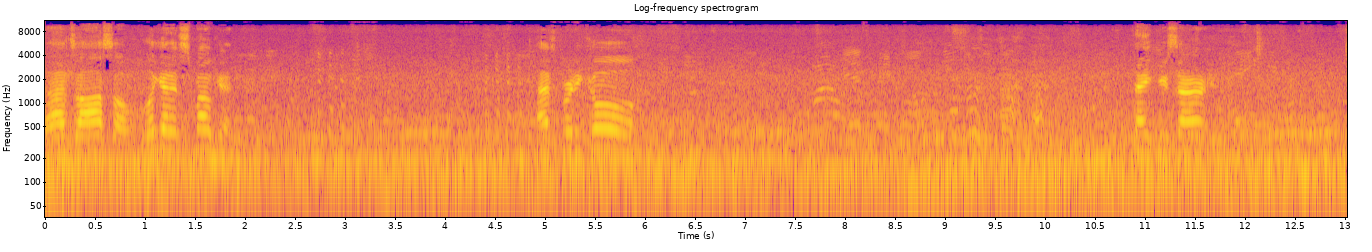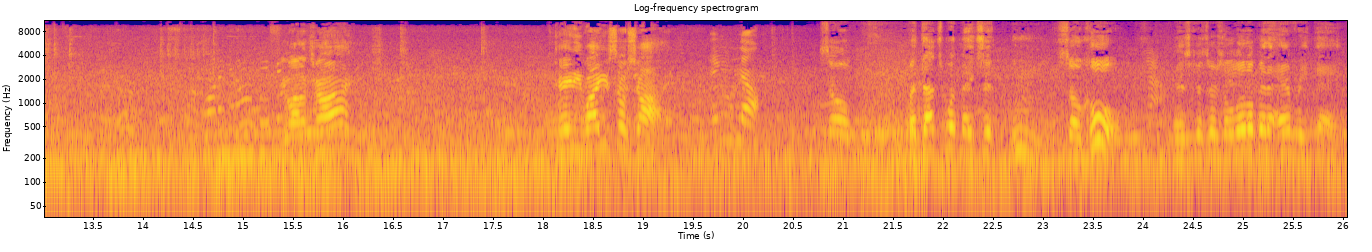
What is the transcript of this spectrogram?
That's awesome. Look at it smoking. That's pretty cool. Pretty cool. Thank you, sir. Wanna get on, baby? You want to try? Katie, why are you so shy? No. So, but that's what makes it mm, so cool, is because there's a little bit of everything.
